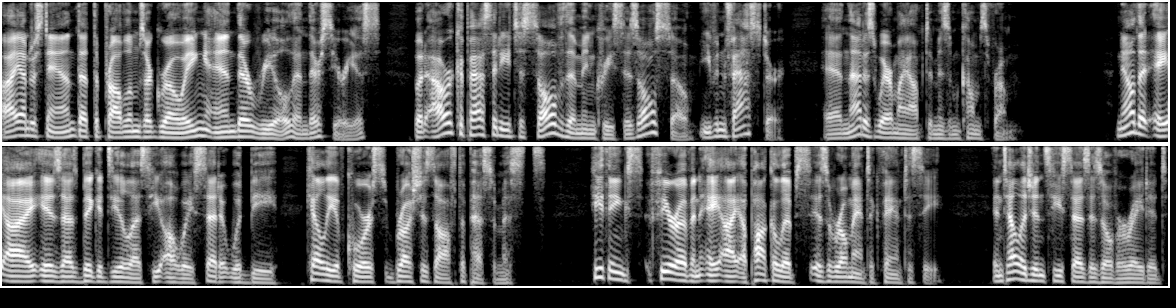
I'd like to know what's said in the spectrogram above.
I understand that the problems are growing and they're real and they're serious. But our capacity to solve them increases also, even faster, and that is where my optimism comes from. Now that AI is as big a deal as he always said it would be, Kelly, of course, brushes off the pessimists. He thinks fear of an AI apocalypse is a romantic fantasy. Intelligence, he says, is overrated.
